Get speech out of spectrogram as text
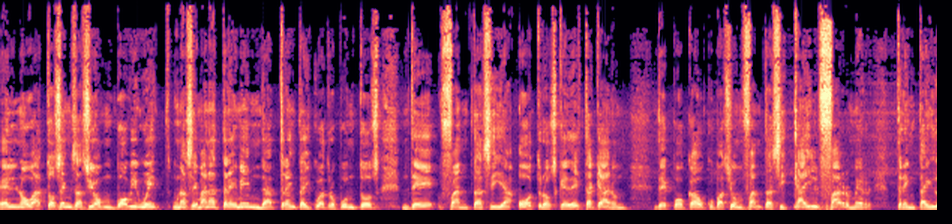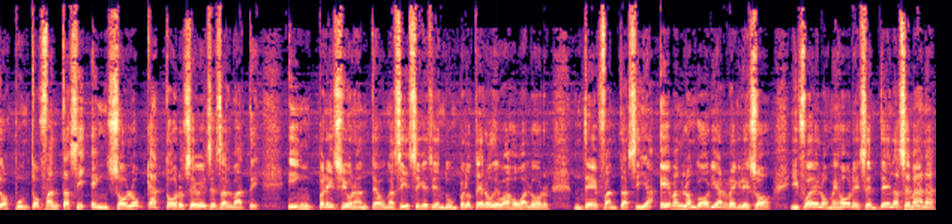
El novato sensación Bobby Witt, una semana tremenda, 34 puntos de fantasía. Otros que de destacaron de poca ocupación fantasy. Kyle Farmer, 32 puntos fantasy en solo 14 veces al bate. Impresionante. Aún así, sigue siendo un pelotero de bajo valor de fantasía. Evan Longoria regresó y fue de los mejores de la semana.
